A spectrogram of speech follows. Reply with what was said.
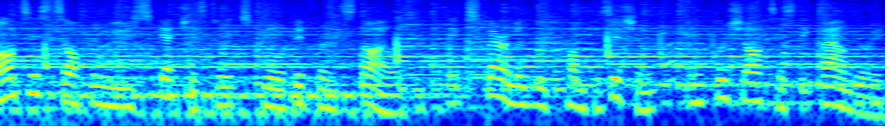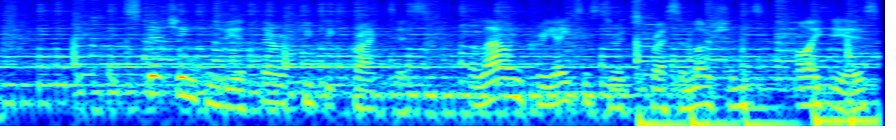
Artists often use sketches to explore different styles, experiment with composition, and push artistic boundaries. Sketching can be a therapeutic practice, allowing creators to express emotions, ideas,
